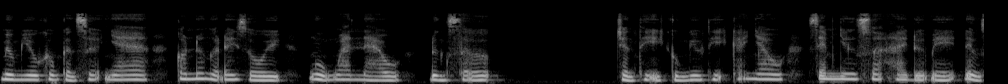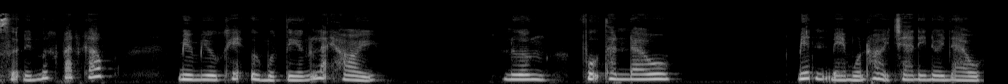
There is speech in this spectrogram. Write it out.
Miêu miêu không cần sợ nha, con nương ở đây rồi, ngủ ngoan nào, đừng sợ. Trần Thị cùng Nghiêu Thị cãi nhau, xem như dọa hai đứa bé đều sợ đến mức phát khóc. Miêu Miêu khẽ ừ một tiếng lại hỏi. Nương, phụ thân đâu? Biết bé muốn hỏi cha đi nơi nào,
